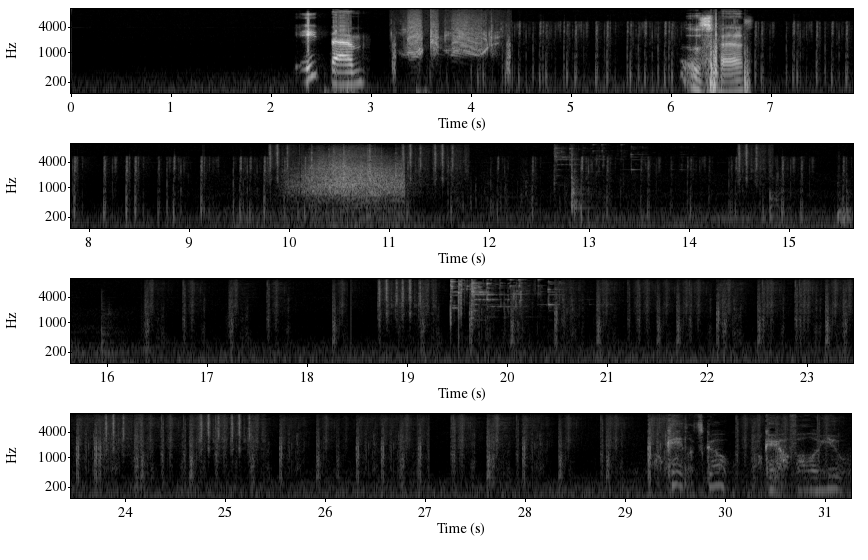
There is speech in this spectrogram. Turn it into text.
Ate them. Lock and load. That was fast. Okay, let's go. Okay, I'll follow you.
